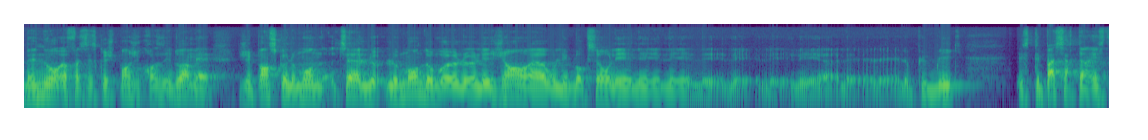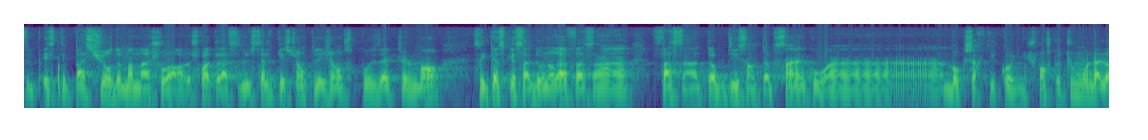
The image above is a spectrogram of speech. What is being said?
Mais nous, enfin c'est ce que je pense, je croise les doigts, mais je pense que le monde, tu sais, le, le monde, le- les gens euh, ou les boxeurs ou les, les, les, les, les, les- les, les- les- le public, et c'était pas certain, et c'était- pas sûr de ma mâchoire. Je crois que la, seule question que les gens se posaient actuellement, c'est qu'est-ce que ça donnerait face à, un, à top 10, un top 5 ou un, boxeur qui cogne? Je pense que tout le monde a le,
